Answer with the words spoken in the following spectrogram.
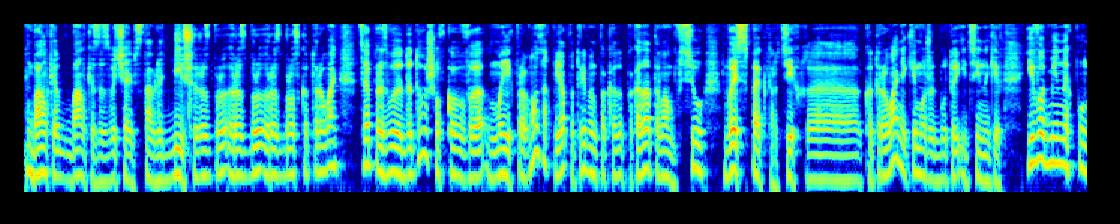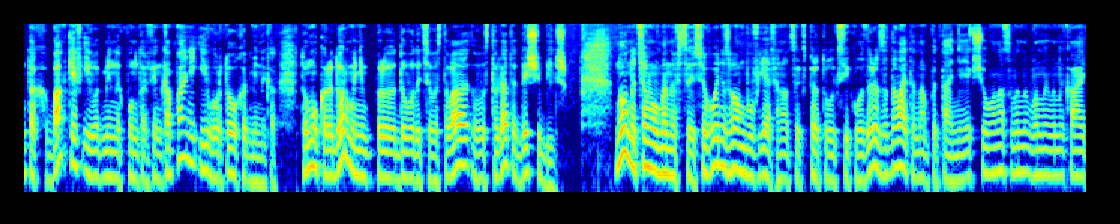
Банки, банки зазвичай ставлять розбро, розброс котирувань. Це призводить до того, що в, в моїх прогнозах я потрібен показати вам всю весь спектр цих е, котирувань, які можуть бути і цінників і в обмінних пунктах банків, і в обмінних пунктах фінкомпаній, і в гуртових обмінниках. Тому коридор мені доводиться виставляти дещо більше. Ну на цьому в мене все. Сьогодні з вами був я, фінансовий експерт Олексій Козирев. Задавайте нам питання. Якщо у нас вони виникають,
